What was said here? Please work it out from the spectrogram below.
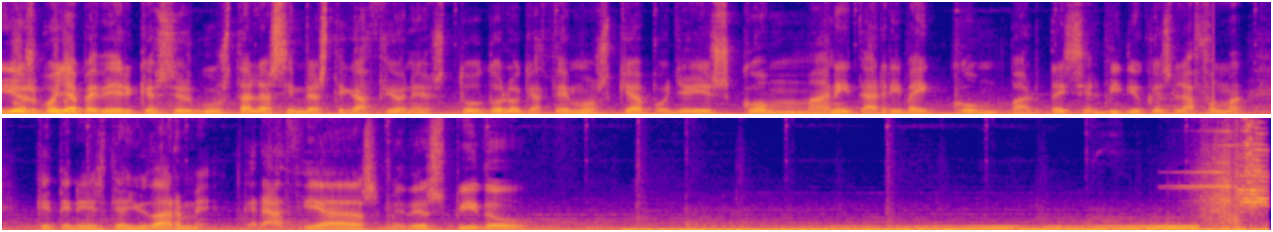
Y os voy a pedir que si os gustan las investigaciones, todo lo que hacemos, que apoyéis con manita arriba y compartáis el vídeo, que es la forma que tenéis de ayudarme. Gracias, me despido. Thank you.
